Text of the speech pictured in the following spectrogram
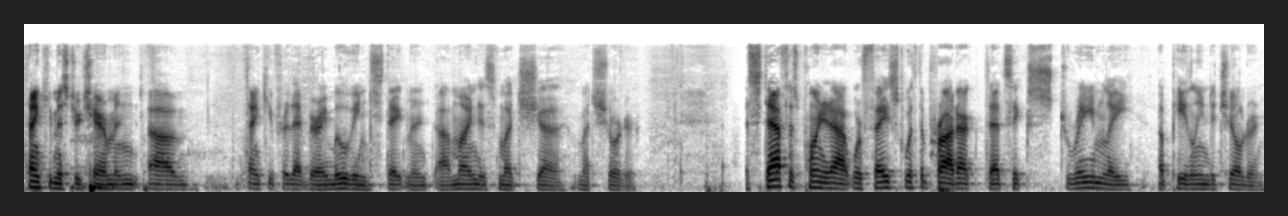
Thank you, Mr. Chairman. Um, Thank you for that very moving statement. Uh, Mine is much, uh, much shorter. As Staff has pointed out, we're faced with a product that's extremely appealing to children.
